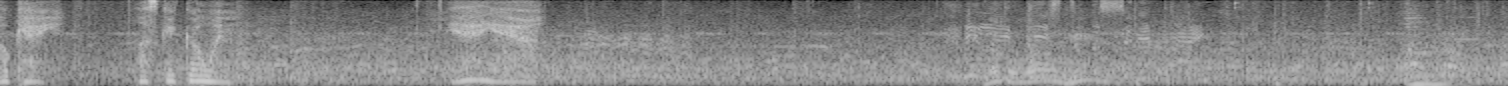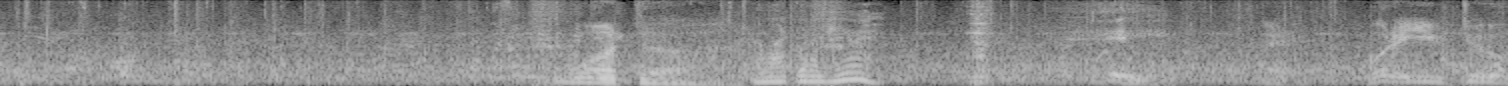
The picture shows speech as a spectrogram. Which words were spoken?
Okay, let's get going. Yeah, yeah. Nothing wrong here. What the? I like what I'm hearing. Hey. Hey, what are you doing?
